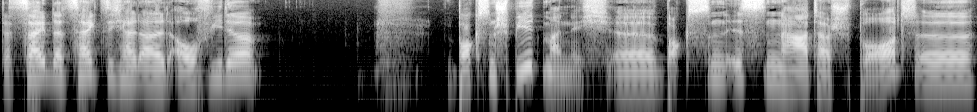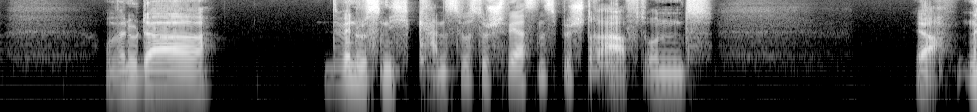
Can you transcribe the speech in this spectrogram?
das zeigt, das zeigt sich halt halt auch wieder, Boxen spielt man nicht. Äh, Boxen ist ein harter Sport. Äh, und wenn du da, wenn du es nicht kannst, wirst du schwerstens bestraft. Und ja.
